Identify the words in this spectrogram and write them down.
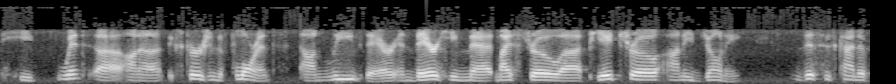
he went uh, on an excursion to Florence on leave there, and there he met Maestro uh, Pietro Annigoni. This is kind of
